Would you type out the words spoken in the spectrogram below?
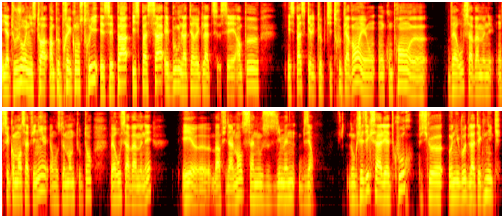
y a toujours une histoire un peu préconstruite et c'est pas il se passe ça et boum la terre éclate. C'est un peu il se passe quelques petits trucs avant et on, on comprend euh, vers où ça va mener. On sait comment ça finit et on se demande tout le temps vers où ça va mener et euh, ben finalement ça nous y mène bien. Donc j'ai dit que ça allait être court puisque au niveau de la technique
